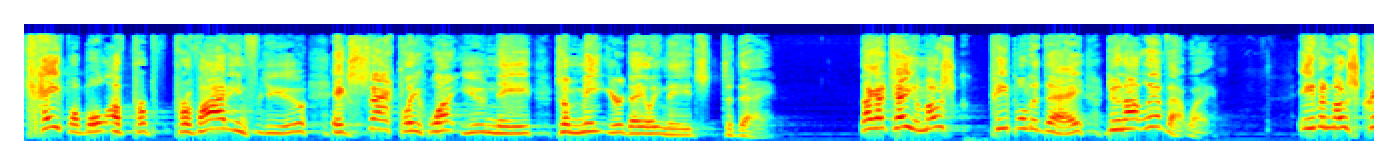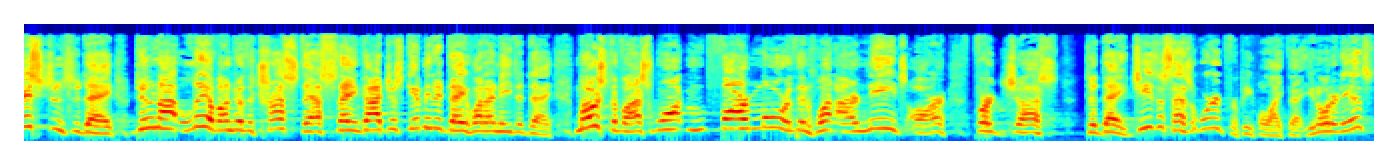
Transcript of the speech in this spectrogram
capable of pro- providing for you exactly what you need to meet your daily needs today. Now, I got to tell you, most people today do not live that way. Even most Christians today do not live under the trust test saying, God, just give me today what I need today. Most of us want far more than what our needs are for just today. Jesus has a word for people like that. You know what it is?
